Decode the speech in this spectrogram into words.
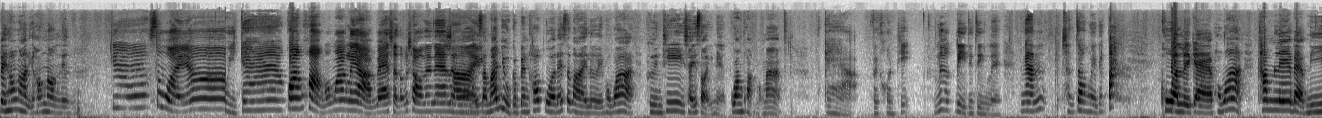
เป็นห้องนอนอีกห้องนอนหนึ่งแกสวยอะอุ้ยแกกว้างขวางมากๆเลยอะแม่ฉันต้องชอบแน่ๆเลใช่ย สามารถอยู่กันเป็นครอบครัวได้สบายเลย เพราะว่าพื้นที่ใช้สอยเนี่ยกว้างขวางมากแกอะเป็นคนที่เลือกดีจริง ๆ เลย งั้นฉันจองเลยได้ปะๆ ควรเลยแก เพราะว่าทำเลแบบนี้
